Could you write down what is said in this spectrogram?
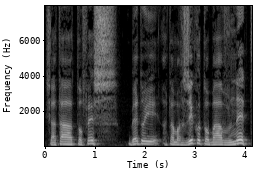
שאתה תופס בדואי, אתה מחזיק אותו באבנט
